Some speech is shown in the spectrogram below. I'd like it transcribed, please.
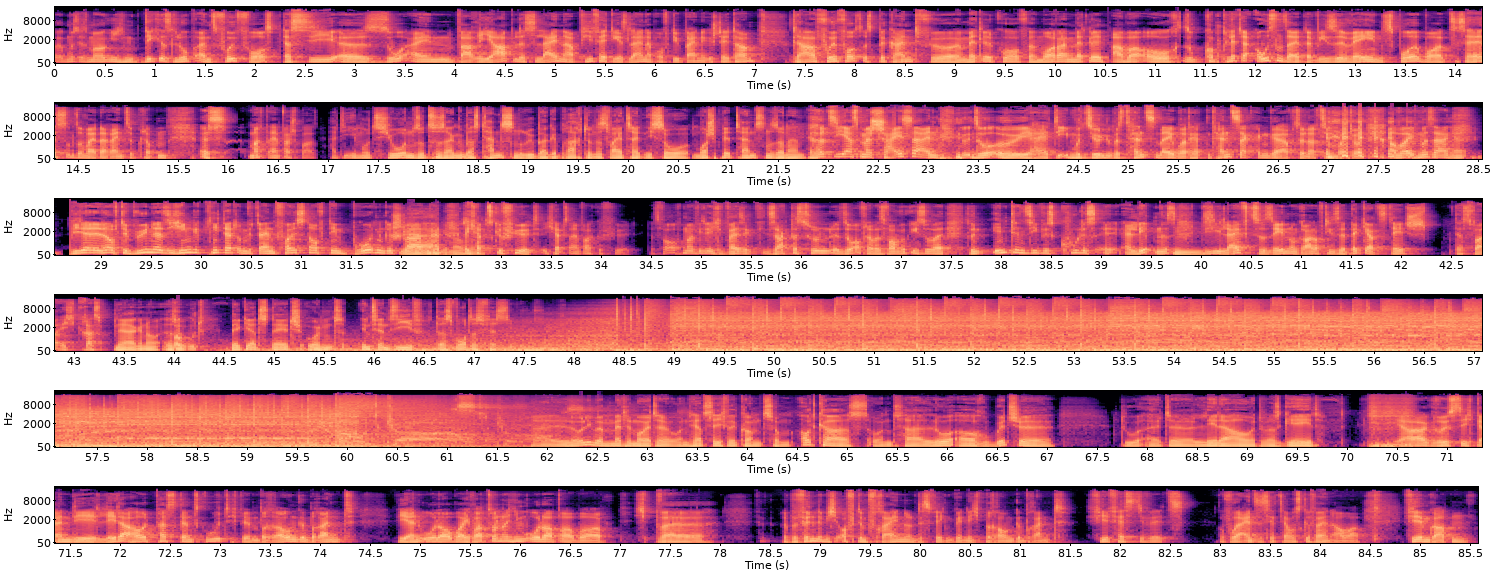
äh, muss jetzt mal wirklich ein dickes Lob ans Full Force, dass sie äh, so ein variables Line-Up, vielfältiges Line-Up auf die Beine gestellt haben. Klar, Full Force ist bekannt für Metalcore, für Modern Metal, aber auch so komplette Außenseiter wie Sylvain, Spoilboard, Celeste und so weiter reinzukloppen. Es macht einfach Spaß. Hat die Emotionen sozusagen übers Tanzen rübergebracht und das war jetzt halt nicht so Moshpit-Tanzen, sondern. Er hört sich erstmal scheiße an. so, oh, ja, er hat die Emotionen übers Tanzen beigebracht. Er hat einen Tanzsack angehabt, so nach dem Motto. Aber ich muss sagen, ja. wie der denn auf der Bühne sich hingekniet hat und mit seinen Fäusten auf den Boden geschlagen ja, hat, genau ich so. hab's gefühlt. Ich hab's einfach gefühlt. Das war auch mal wieder, ich weiß, ich sag das schon so oft, aber es war wirklich so, so ein intensives, cooles Erlebnis, mhm. die live zu sehen und gerade auf dieser Backyard-Stage das war echt krass. Ja, genau. Also war gut. Backyard Stage und intensiv, das Wort des Festivals. Hallo liebe Metal-Meute und herzlich willkommen zum Outcast und hallo auch Witchell, du alte Lederhaut, was geht? Ja, grüß dich, Gandhi. Lederhaut passt ganz gut. Ich bin braun gebrannt wie ein Urlauber. Ich war zwar noch nicht im Urlaub, aber ich äh, befinde mich oft im Freien und deswegen bin ich braun gebrannt. Viel Festivals, obwohl eins ist jetzt ja ausgefallen, aber viel im Garten.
